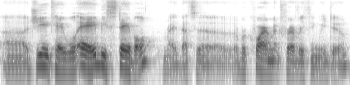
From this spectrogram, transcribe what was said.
uh, G and K will A, be stable, right? That's a, requirement for everything we do.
